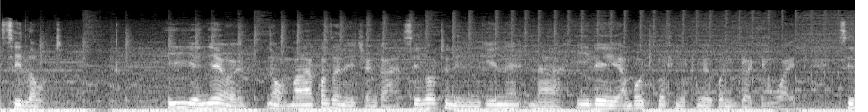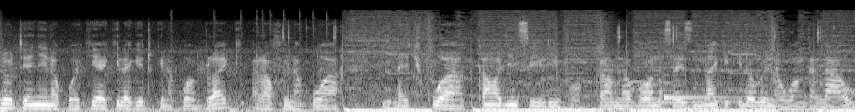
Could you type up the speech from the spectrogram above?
silhouette. Hii yenyewe no, mara ya kwanza nilichanganya. silot ni nyingine na ile ambayo tulikuwa tumetumia kwa ni black and white. Silot yenyewe inakuwekea kila kitu kinakuwa black, alafu inakuwa inachukua kama jinsi ilivyo. Kama mnavyoona size nake kidogo ina uangalau,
